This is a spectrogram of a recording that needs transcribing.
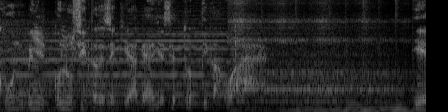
खून बिल्कुल उसी तरह से किया गया जैसे तृप्ति का हुआ है। ये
